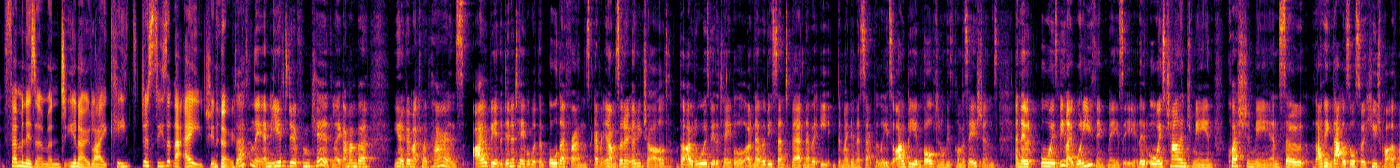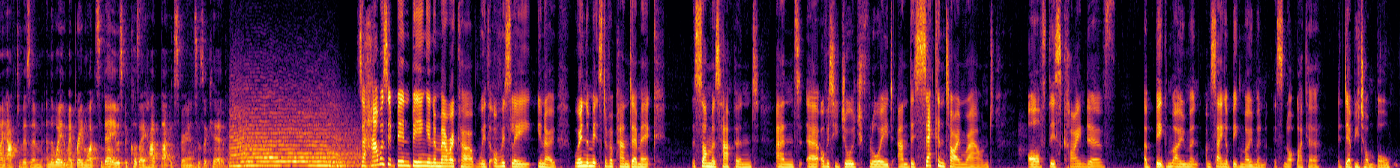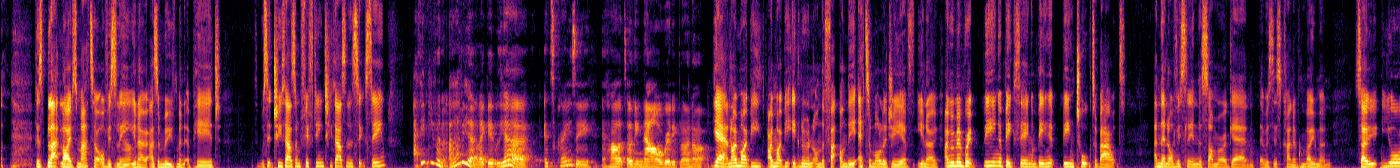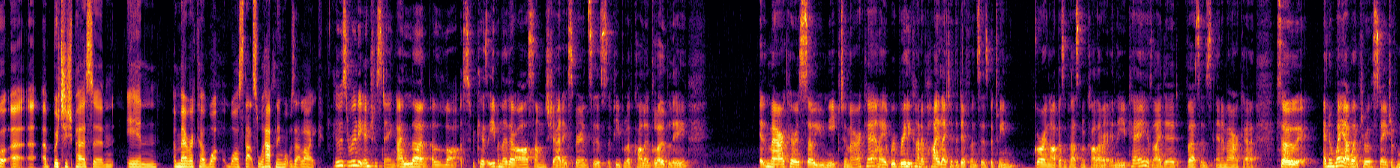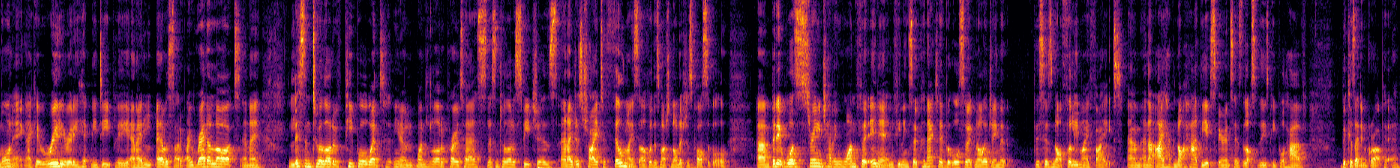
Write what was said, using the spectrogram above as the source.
feminism and you know like he just he's at that age you know Definitely. And you have to do it from kid. Like I remember, you know, going back to my parents, I would be at the dinner table with them, all their friends. Every, you know, I was an only child, but I would always be at the table. I would never be sent to bed, never eat my dinner separately. So I would be involved in all these conversations. And they would always be like, what do you think, Maisie? They would always challenge me and question me. And so I think that was also a huge part of my activism and the way that my brain works today was because I had that experience as a kid. So how has it been being in America with obviously, you know, we're in the midst of a pandemic, the summer's happened, and uh, obviously George Floyd, and the second time round of this kind of a big moment. I'm saying a big moment. It's not like a, a debutante ball because Black Lives Matter, obviously, you know, as a movement appeared. Was it 2015, 2016? I think even earlier, like it, was, yeah, it's crazy how it's only now really blown up. Yeah, and I might be I might be ignorant on the fa- on the etymology of you know I remember it being a big thing and being being talked about, and then obviously in the summer again there was this kind of moment. So you're a, a, a British person in America. What whilst that's all happening, what was that like? It was really interesting. I learned a lot because even though there are some shared experiences of people of color globally, America is so unique to America, and I really kind of highlighted the differences between growing up as a person of color in the UK, as I did, versus in America. So in a way, I went through a stage of mourning. Like it really, really hit me deeply, and I I was started. I read a lot, and I listened to a lot of people. Went to, you know went to a lot of protests, listened to a lot of speeches, and I just tried to fill myself with as much knowledge as possible. Um, but it was strange having one foot in it and feeling so connected, but also acknowledging that this is not fully my fight, um, and I have not had the experiences that lots of these people have because I didn't grow up here.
